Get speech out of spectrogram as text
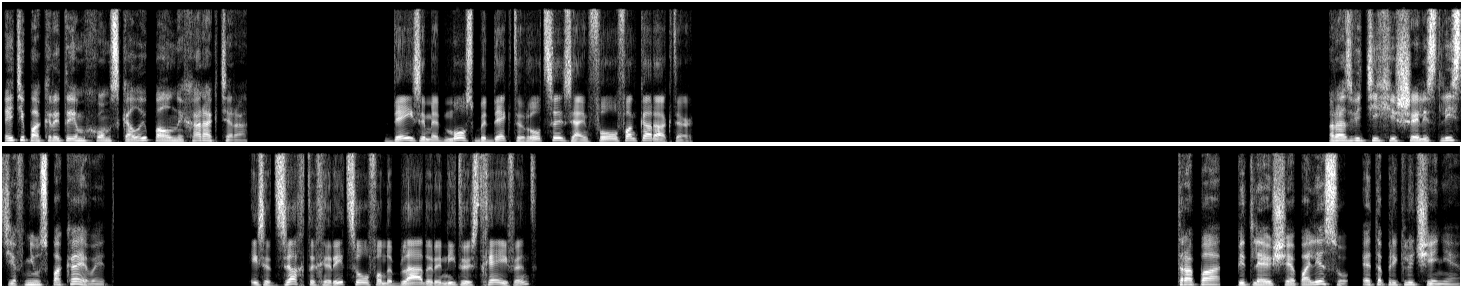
Эти покрытые мхом скалы полны характера. Deze met mos bedekte rotsen zijn vol van karakter. Разве тихий шелест листьев не успокаивает? Is het zachte geritsel van de bladeren niet rustgevend? Тропа, петляющая по лесу, это приключение.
